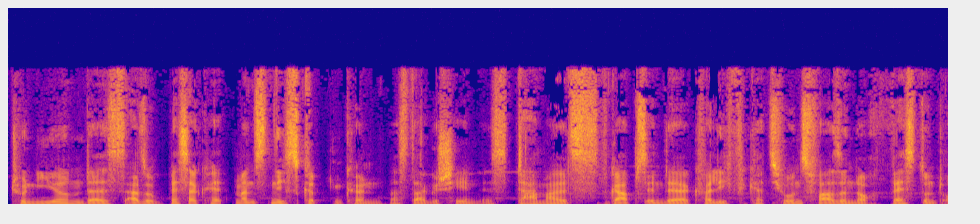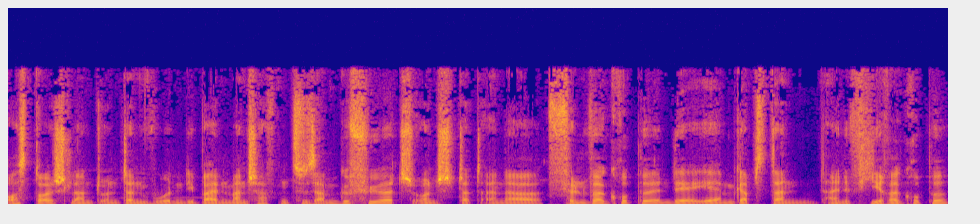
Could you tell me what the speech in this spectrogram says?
Turnieren. Das, also besser hätte man es nicht skripten können, was da geschehen ist. Damals gab's in der Qualifikationsphase noch West- und Ostdeutschland und dann wurden die beiden Mannschaften zusammengeführt und statt einer Fünfergruppe in der EM gab's dann eine Vierergruppe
